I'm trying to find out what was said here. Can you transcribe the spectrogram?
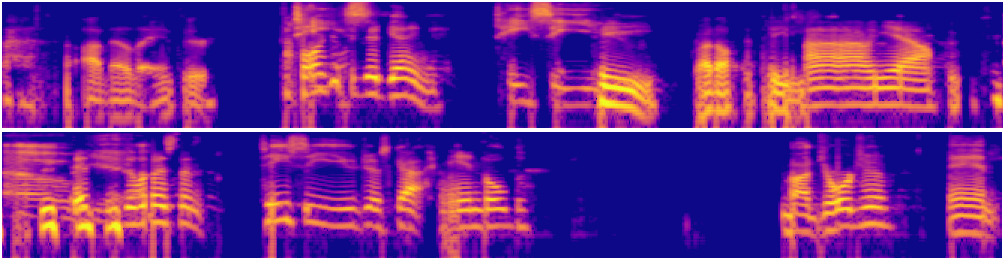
I know the answer. I feel like it's a good game. TCU. T. Right off the T. Uh, yeah. Oh yeah. Listen, TCU just got handled by Georgia, and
